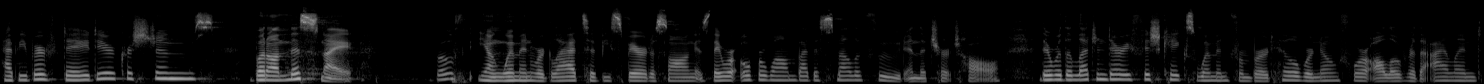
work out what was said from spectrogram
Happy birthday, dear Christians. But on this night, both young women were glad to be spared a song as they were overwhelmed by the smell of food in the church hall. There were the legendary fish cakes women from Bird Hill were known for all over the island,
